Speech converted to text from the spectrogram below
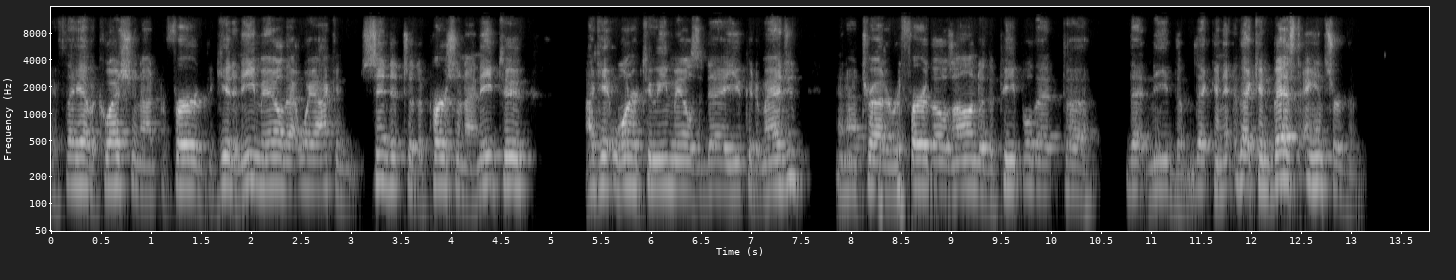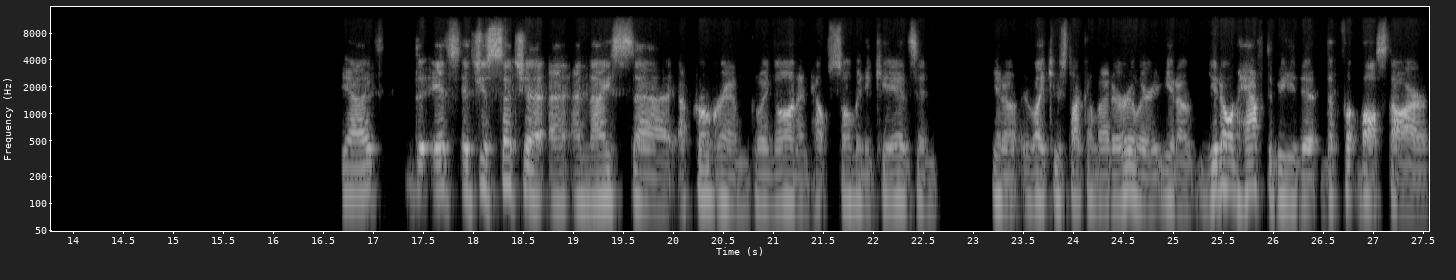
If they have a question, I'd prefer to get an email. That way I can send it to the person I need to. I get one or two emails a day, you could imagine, and I try to refer those on to the people that uh, that need them, that can that can best answer them. Yeah, it's it's it's just such a a, a nice uh, a program going on and helps so many kids and you know like you was talking about earlier you know you don't have to be the the football star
